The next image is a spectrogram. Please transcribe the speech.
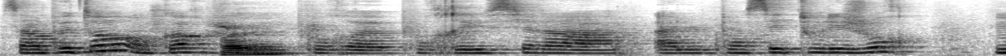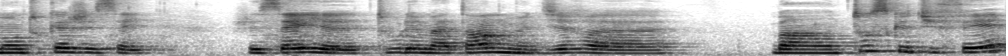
C'est un peu tôt encore je- Ouais. pour, euh, pour réussir à, à le penser tous les jours. Mais en tout cas, j'essaye. J'essaye euh, tous les matins de me dire euh, ben, tout ce que tu fais,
